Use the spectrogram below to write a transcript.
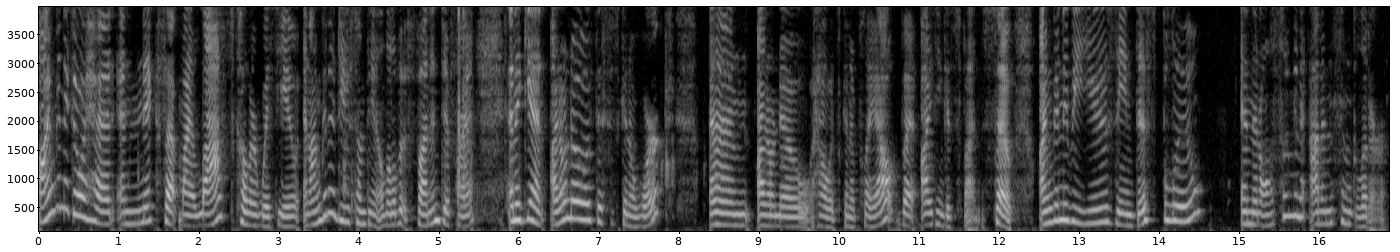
I'm going to go ahead and mix up my last color with you and I'm going to do something a little bit fun and different. And again, I don't know if this is going to work and I don't know how it's going to play out, but I think it's fun. So I'm going to be using this blue and then also I'm going to add in some glitter.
